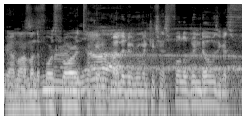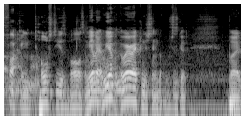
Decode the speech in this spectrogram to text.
Yeah, I'm, I'm on the fourth mad. floor. Yeah. fucking my living room and kitchen is full of windows. It gets fucking toasty as balls. And we have we have we have air conditioning though, which is good. But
